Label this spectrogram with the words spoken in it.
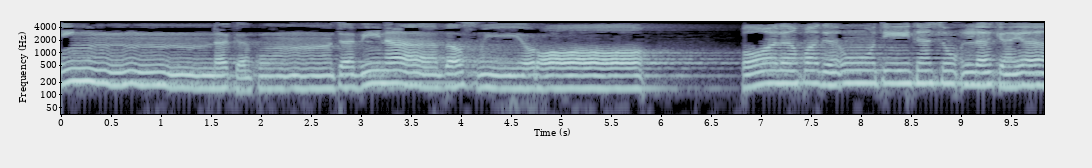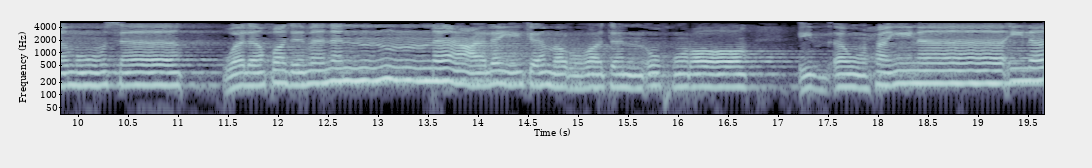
إنك كنت بنا بصيرا. قال قد أوتيت سؤلك يا موسى ولقد مننا عليك مرة أخرى إذ أوحينا إلى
